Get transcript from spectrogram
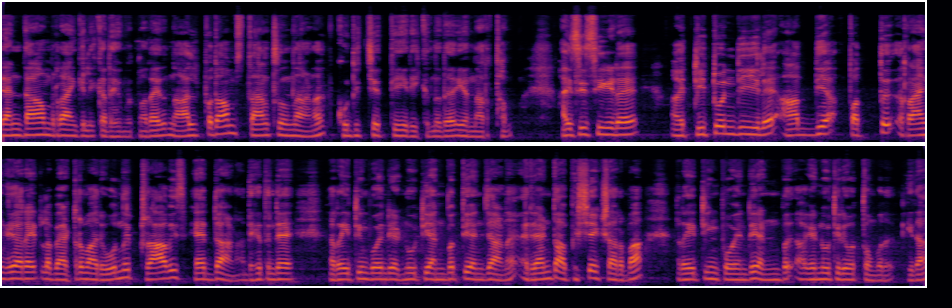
രണ്ടാം റാങ്കിലേക്ക് അദ്ദേഹം എത്തുന്നു. അതായത് നാൽപ്പതാം സ്ഥാനത്ത് നിന്നാണ് കുതിച്ചെത്തിയിരിക്കുന്നത് എന്നർത്ഥം. ഐ സി സിയുടെ ടി ട്വന്റിയിലെ ആദ്യ പത്ത് റാങ്കുകാരായിട്ടുള്ള ബാറ്റർമാർ ഒന്ന് ട്രാവിസ് ആണ് അദ്ദേഹത്തിന്റെ റേറ്റിംഗ് പോയിന്റ് എണ്ണൂറ്റി അൻപത്തി അഞ്ചാണ് രണ്ട് അഭിഷേക് ശർമ്മ റേറ്റിംഗ് പോയിന്റ് എൺപത് എണ്ണൂറ്റി ഇരുപത്തൊമ്പത് ഇതാ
